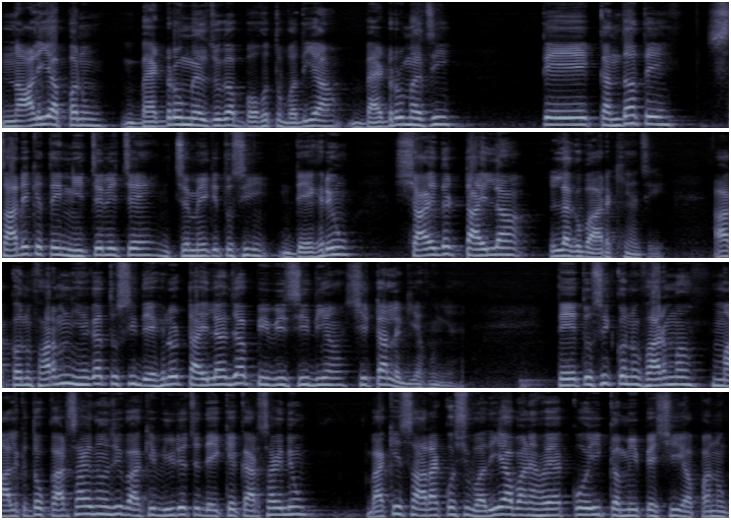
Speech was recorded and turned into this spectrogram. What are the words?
ਨਾਲ ਹੀ ਆਪਾਂ ਨੂੰ ਬੈੱਡਰੂਮ ਮਿਲ ਜੂਗਾ, ਬਹੁਤ ਵਧੀਆ ਬੈੱਡਰੂਮ ਹੈ ਜੀ। ਤੇ ਕੰਧਾਂ ਤੇ ਸਾਰੇ ਕਿਤੇ ਨੀਚੇ ਨੀਚੇ ਜਿਵੇਂ ਕਿ ਤੁਸੀਂ ਦੇਖ ਰਹੇ ਹੋ ਸ਼ਾਇਦ ਟਾਈਲਾਂ ਲਗਵਾ ਰੱਖੀਆਂ ਜੀ ਆ ਕਨਫਰਮ ਨਹੀਂ ਹੈਗਾ, ਤੁਸੀਂ ਦੇਖ ਲਓ ਟਾਈਲਾਂ ਜਾਂ ਪੀਵੀਸੀ ਦੀਆਂ ਸ਼ੀਟਾਂ ਲੱਗੀਆਂ ਹੋਈਆਂ। ਤੇ ਤੁਸੀਂ ਕਨਫਰਮ ਮਾਲਕ ਤੋਂ ਕਰ ਸਕਦੇ ਹੋ ਜੀ, ਬਾਕੀ ਵੀਡੀਓ 'ਚ ਦੇਖ ਕੇ ਕਰ ਸਕਦੇ ਹੋ। ਬਾਕੀ ਸਾਰਾ ਕੁਝ ਵਧੀਆ ਬਣਿਆ ਹੋਇਆ, ਕੋਈ ਕਮੀ ਪੇਸ਼ੀ ਆਪਾਂ ਨੂੰ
